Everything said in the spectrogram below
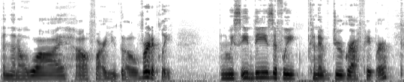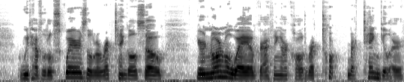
and then a y, how far you go vertically. And we see these if we kind of drew graph paper. We'd have little squares, little rectangles. So your normal way of graphing are called rectangular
